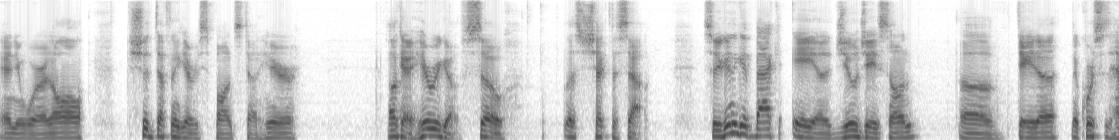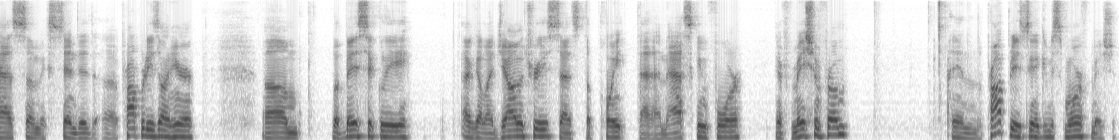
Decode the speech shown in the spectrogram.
anywhere at all. Should definitely get response down here. Okay, here we go. So let's check this out. So you're going to get back a, a GeoJSON of data. And of course, it has some extended uh, properties on here. Um, but basically, I've got my geometry. So that's the point that I'm asking for information from. And the property is going to give me some more information.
